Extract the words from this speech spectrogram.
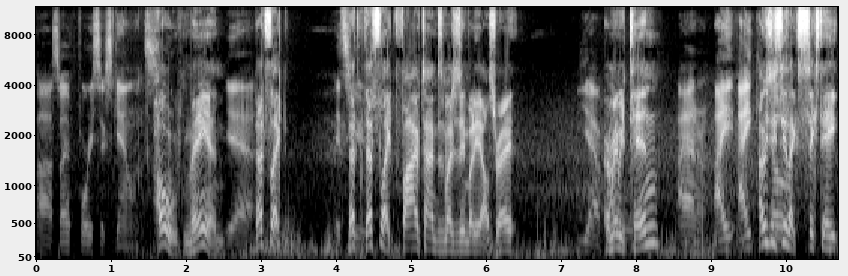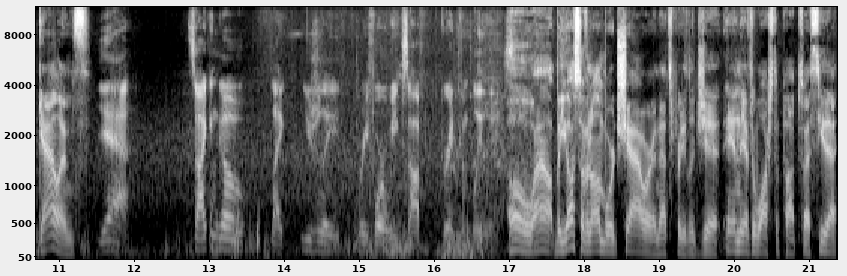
Uh, so I have 46 gallons. oh man Yeah, that's like it's That's huge. that's like five times as much as anybody else, right? Yeah, Or maybe ten. I don't know. I I, I usually go- see like six to eight gallons. Yeah. So I can go like usually three, four weeks off grid completely. Oh wow! But you also have an onboard shower, and that's pretty legit. And they have to wash the pup, so I see that.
